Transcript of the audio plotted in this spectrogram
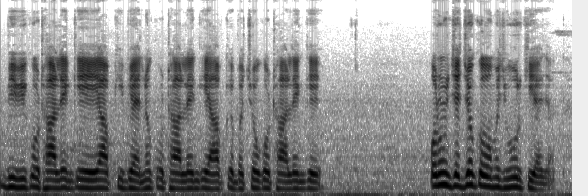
बीवी को उठा लेंगे, आपकी बहनों को उठा लेंगे, आपके बच्चों को उठा लेंगे और उन जजों को मजबूर किया जाता है।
